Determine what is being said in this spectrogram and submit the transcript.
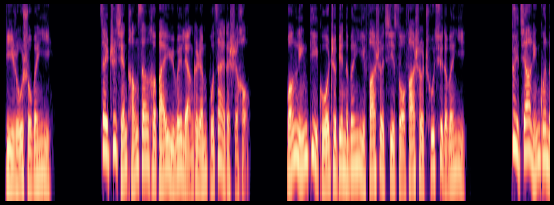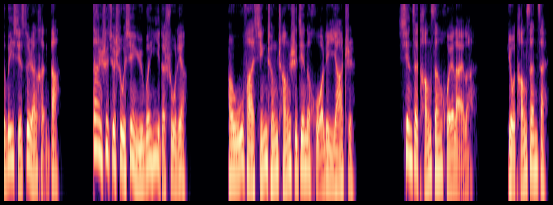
比如说瘟疫，在之前唐三和白羽薇两个人不在的时候，亡灵帝国这边的瘟疫发射器所发射出去的瘟疫，对嘉陵关的威胁虽然很大，但是却受限于瘟疫的数量。而无法形成长时间的火力压制。现在唐三回来了，有唐三在，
